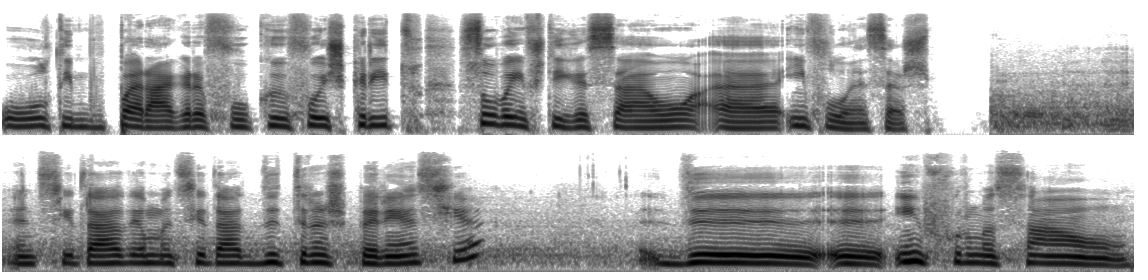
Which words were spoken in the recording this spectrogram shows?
o último parágrafo que foi escrito sobre a investigação a influências. A necessidade é uma necessidade de transparência, de eh, informação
